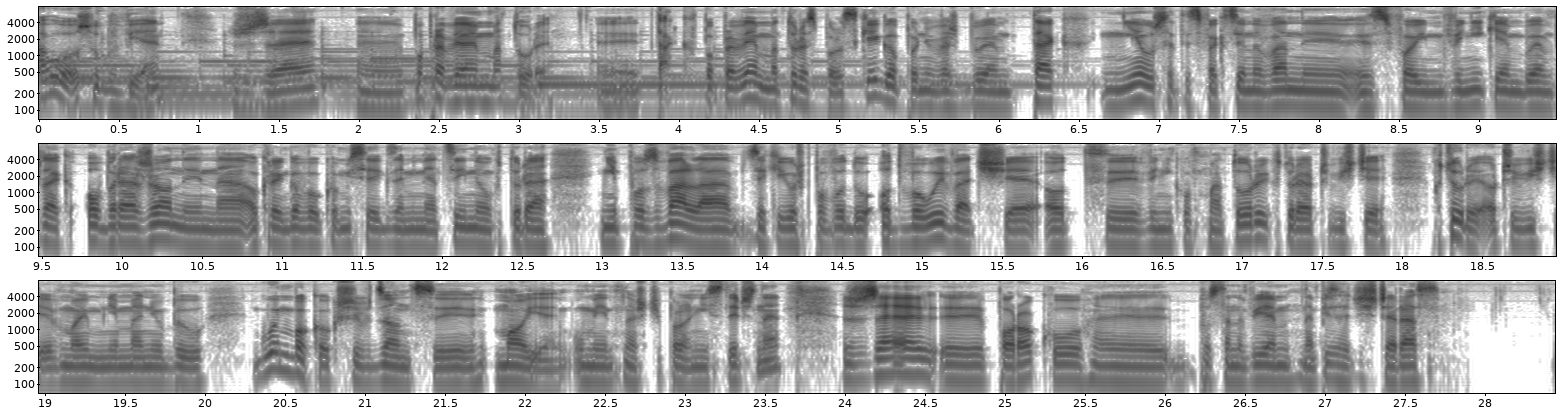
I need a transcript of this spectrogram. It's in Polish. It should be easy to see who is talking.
Speaker 1: mało osób wie, że y, poprawiałem maturę. Y, tak, poprawiałem maturę z polskiego, ponieważ byłem tak nieusatysfakcjonowany swoim wynikiem, byłem tak obrażony na Okręgową Komisję Egzaminacyjną, która nie pozwala z jakiegoś powodu odwoływać się od wyników matury, który oczywiście, który oczywiście w moim mniemaniu był głęboko krzywdzący moje umiejętności polonistyczne, że po roku postanowiłem napisać jeszcze raz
